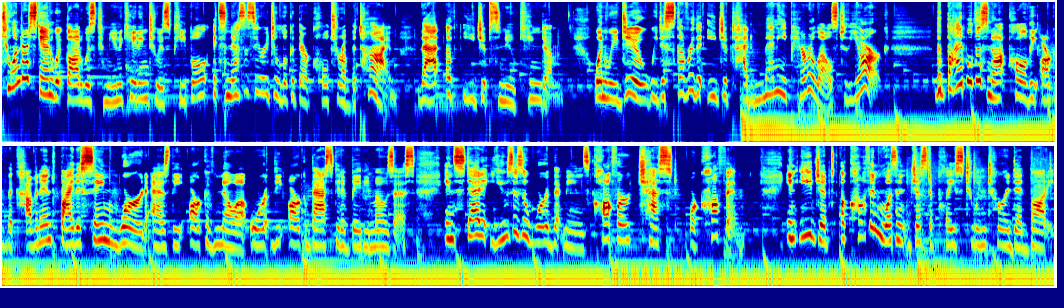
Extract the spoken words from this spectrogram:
To understand what God was communicating to his people, it's necessary to look at their culture of the time, that of Egypt's new kingdom. When we do, we discover that Egypt had many parallels to the Ark. The Bible does not call the Ark of the Covenant by the same word as the Ark of Noah or the Ark basket of baby Moses. Instead, it uses a word that means coffer, chest, or coffin. In Egypt, a coffin wasn't just a place to inter a dead body.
